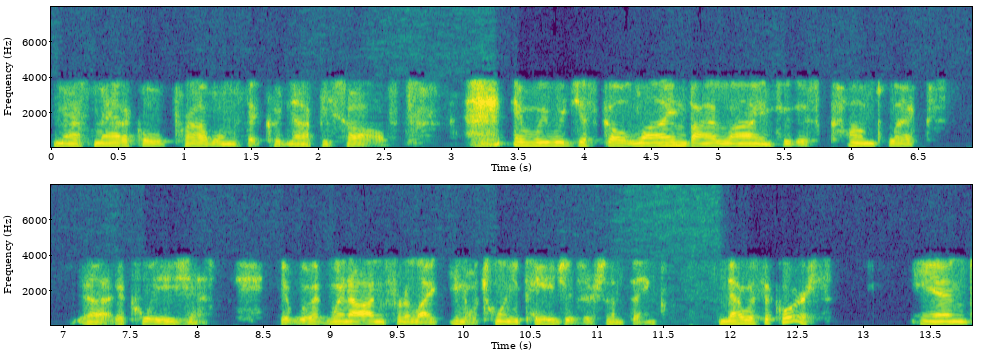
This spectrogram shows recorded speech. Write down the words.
mathematical problems that could not be solved. And we would just go line by line through this complex uh, equation. It w- went on for like, you know, 20 pages or something. And that was the course. And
